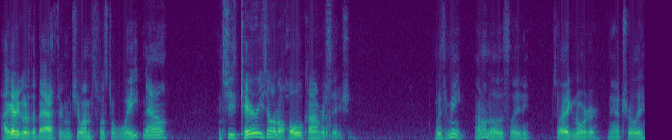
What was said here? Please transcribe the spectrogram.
I got to go to the bathroom. Joe, I'm supposed to wait now?" And she carries on a whole conversation with me. I don't know this lady. So I ignored her naturally.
